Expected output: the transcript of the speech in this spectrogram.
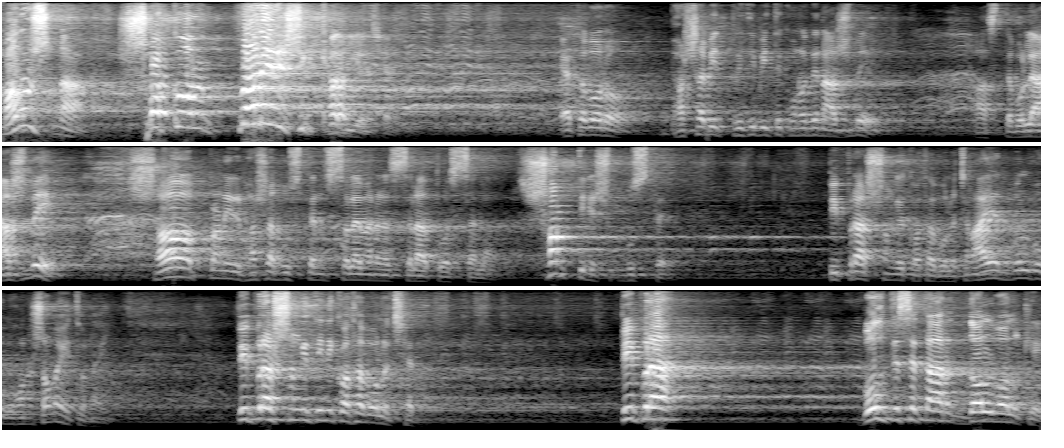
মানুষ না, সকল প্রাণীর শিক্ষা দিয়েছেন। এত বড় ভাষাবিদ পৃথিবীতে কোনোদিন আসবে? আসতে বলে আসবে? সব প্রাণীর ভাষা বুঝতেন সুলাইমান আলাইহিস সালাম। সব তিনি বুঝতেন। পিঁপড়ার সঙ্গে কথা বলেছেন। আয়াত বলব কখনো, সময় তো নাই। পিঁপড়ার সঙ্গে তিনি কথা বলেছেন। পিঁপড়া বলতেছে তার দলবলকে।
